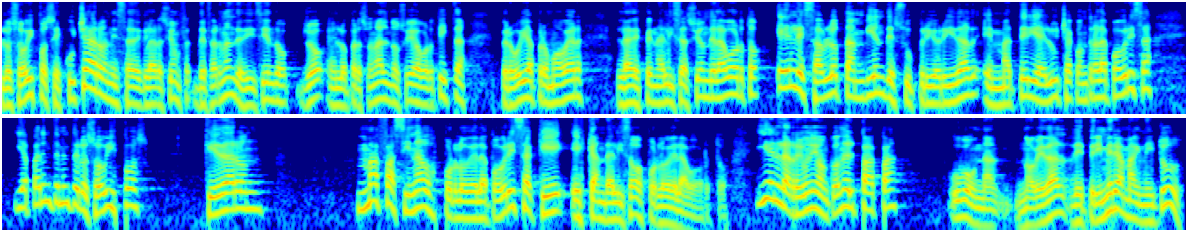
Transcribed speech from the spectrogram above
Los obispos escucharon esa declaración de Fernández diciendo, yo en lo personal no soy abortista, pero voy a promover la despenalización del aborto. Él les habló también de su prioridad en materia de lucha contra la pobreza y aparentemente los obispos quedaron más fascinados por lo de la pobreza que escandalizados por lo del aborto. Y en la reunión con el Papa hubo una novedad de primera magnitud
